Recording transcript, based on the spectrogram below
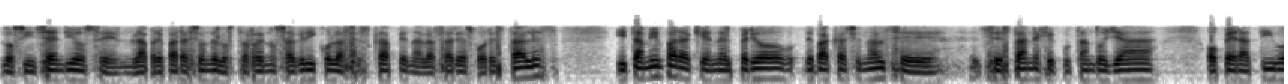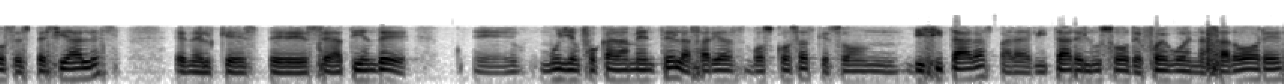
los incendios en la preparación de los terrenos agrícolas escapen a las áreas forestales y también para que en el periodo de vacacional se, se están ejecutando ya operativos especiales en el que este, se atiende eh, muy enfocadamente las áreas boscosas que son visitadas para evitar el uso de fuego en asadores,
